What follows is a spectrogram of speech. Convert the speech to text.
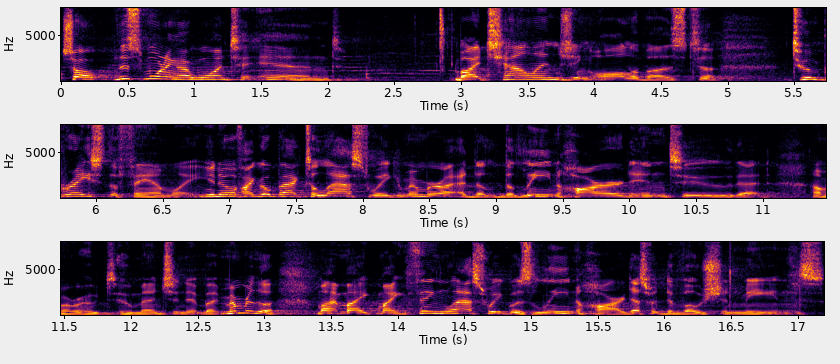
So this morning I want to end by challenging all of us to, to embrace the family. You know, if I go back to last week, remember I the, the lean hard into that, I don't remember who, who mentioned it, but remember the, my, my, my thing last week was lean hard. That's what devotion means,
